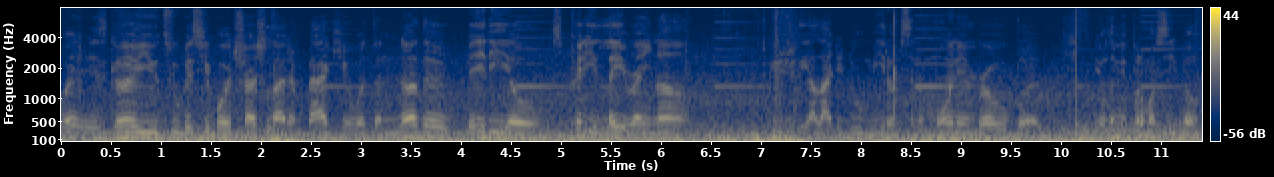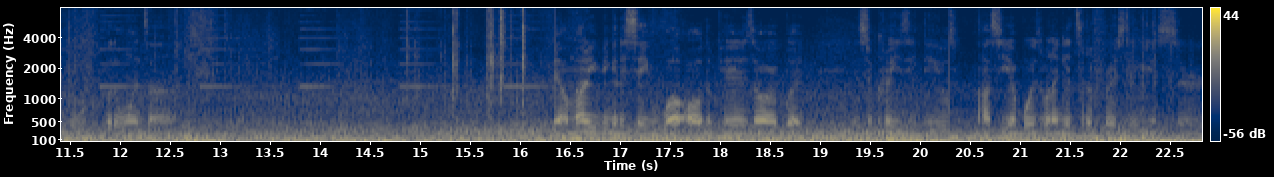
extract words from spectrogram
What is good, YouTube? It's your boy Trash Light. I'm back here with another video. It's pretty late right now. Usually I like to do meetups in the morning, bro. But yo, let me put on my seatbelt, bro, for the one time. Yeah, I'm not even gonna say what all the pairs are, but it's a crazy deal. I'll see you boys when I get to the first area, yes, sir.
